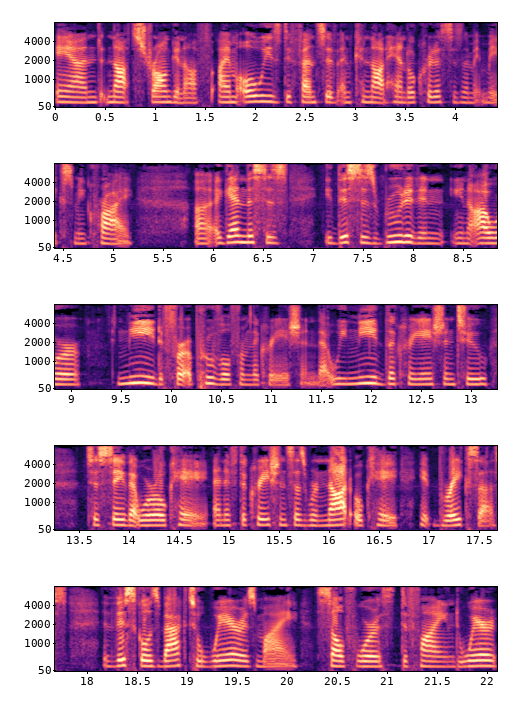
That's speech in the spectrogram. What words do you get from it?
and not strong enough I'm always defensive and cannot handle criticism it makes me cry uh, again, this is this is rooted in in our need for approval from the creation. That we need the creation to to say that we're okay. And if the creation says we're not okay, it breaks us. This goes back to where is my self-worth defined? Where,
